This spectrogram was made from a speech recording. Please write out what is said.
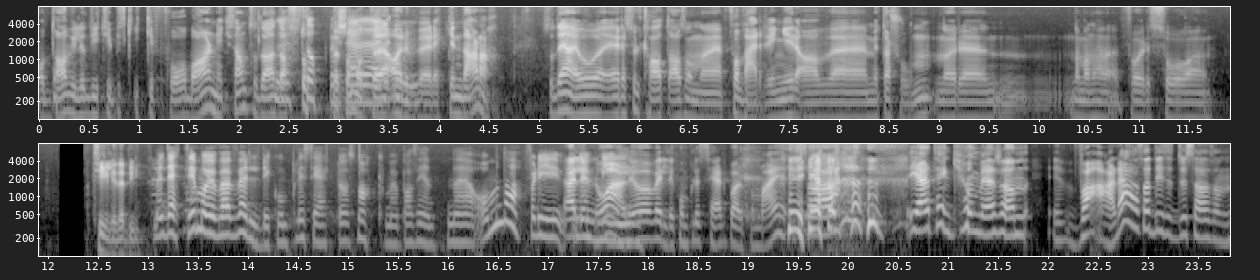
og da vil jo de typisk ikke få barn, ikke sant? så da, Så da stopper på en måte arverekken der, da. Så det er jo resultat av sånne forverringer av uh, mutasjonen når, uh, når man får så tidlig debut. Men dette må jo være veldig komplisert å snakke med pasientene om, da. Fordi Eller nå vi- er det jo veldig komplisert bare for meg. Så jeg tenker jo mer sånn Hva er det? Altså, disse, du sa sånn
